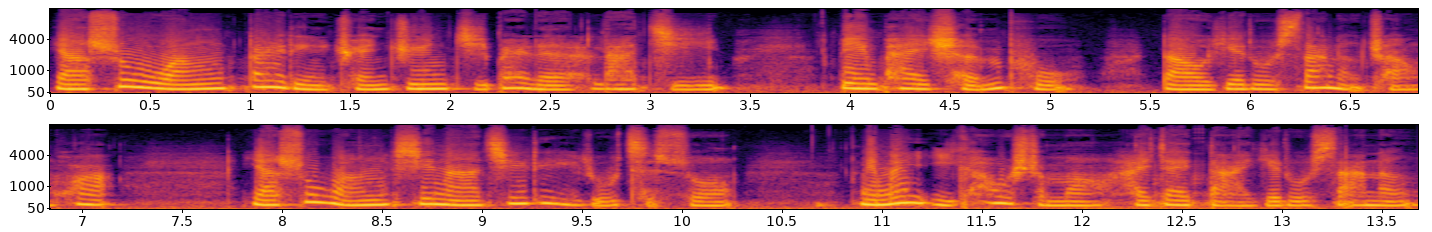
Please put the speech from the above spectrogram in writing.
亚述王带领全军击败了拉吉，并派臣仆到耶路撒冷传话。亚述王希拿基利如此说：“你们依靠什么，还在打耶路撒冷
